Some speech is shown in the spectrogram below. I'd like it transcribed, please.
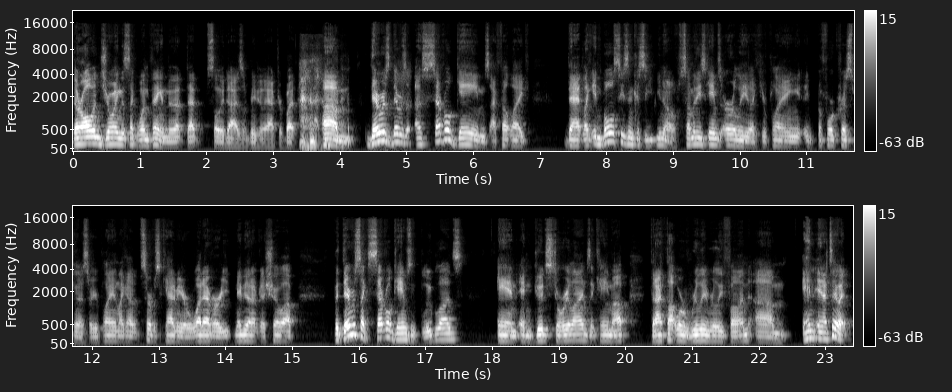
they're all enjoying this like one thing, and that that slowly dies immediately after. But um, there was there was a, several games I felt like that like in bowl season because you know some of these games early like you're playing before Christmas or you're playing like a service academy or whatever maybe they're not going to show up, but there was like several games with blue bloods and and good storylines that came up that I thought were really really fun. Um, and and I tell you what,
